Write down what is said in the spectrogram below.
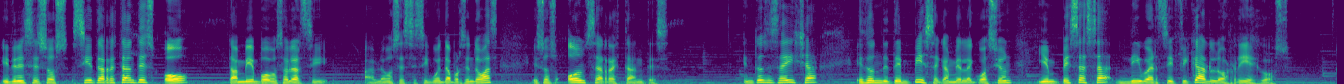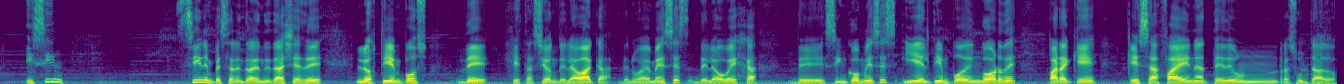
y tenés esos siete restantes, o también podemos hablar, si hablamos ese 50% más, esos 11 restantes. Entonces ahí ya es donde te empieza a cambiar la ecuación y empezás a diversificar los riesgos. Y sin, sin empezar a entrar en detalles de los tiempos de gestación de la vaca de nueve meses, de la oveja de cinco meses y el tiempo de engorde para que esa faena te dé un resultado.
